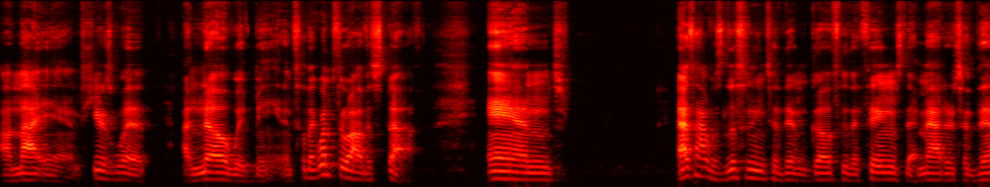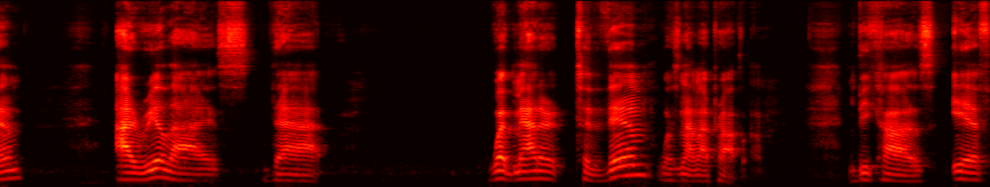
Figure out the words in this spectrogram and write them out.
on my end. Here's what a no would mean. And so they went through all this stuff. And as I was listening to them go through the things that matter to them, I realized that what mattered to them was not my problem. Because if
